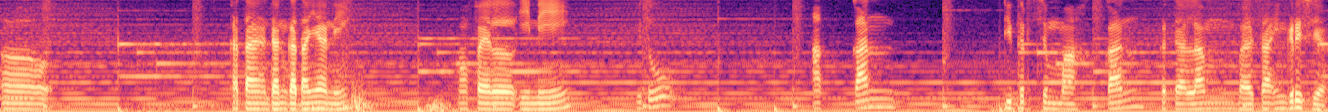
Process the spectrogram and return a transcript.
Eh, kata dan katanya nih novel ini itu akan diterjemahkan ke dalam bahasa Inggris ya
